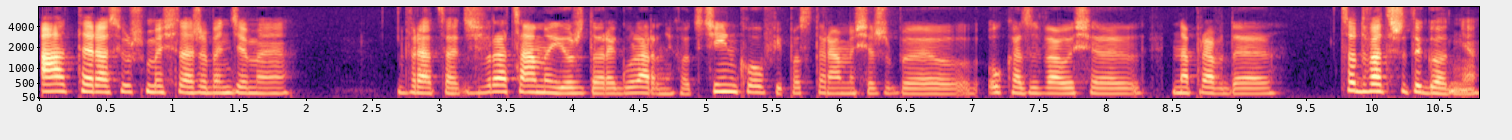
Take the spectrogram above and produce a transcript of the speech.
a teraz już myślę, że będziemy wracać. Wracamy już do regularnych odcinków i postaramy się, żeby ukazywały się naprawdę Co 2-3 tygodnie.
